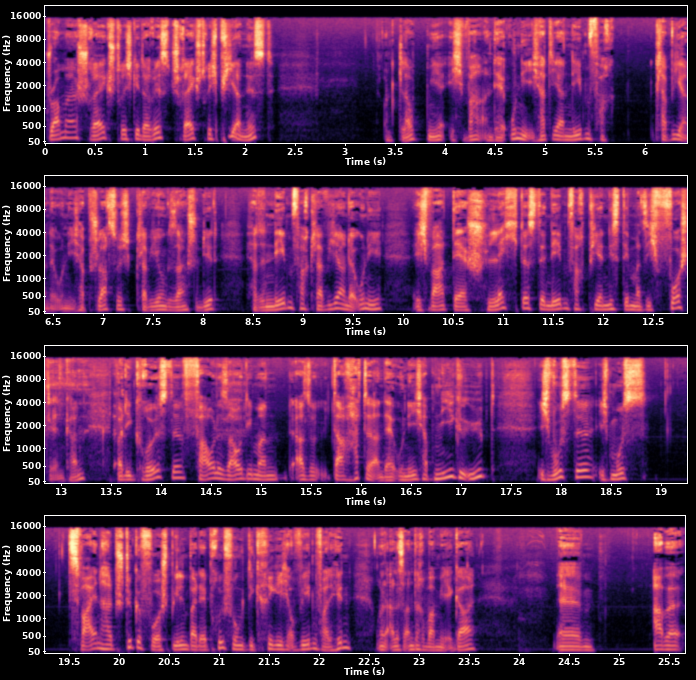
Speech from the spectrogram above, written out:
Drummer, Schrägstrich Gitarrist, Schrägstrich Pianist. Und glaubt mir, ich war an der Uni. Ich hatte ja Nebenfach Klavier an der Uni. Ich habe Schlagzeug, Klavier und Gesang studiert. Ich hatte Nebenfach Klavier an der Uni. Ich war der schlechteste Nebenfachpianist, den man sich vorstellen kann. War die größte faule Sau, die man also da hatte an der Uni. Ich habe nie geübt. Ich wusste, ich muss zweieinhalb Stücke vorspielen bei der Prüfung. Die kriege ich auf jeden Fall hin und alles andere war mir egal. Ähm, aber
